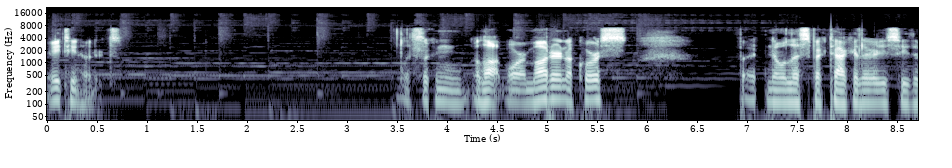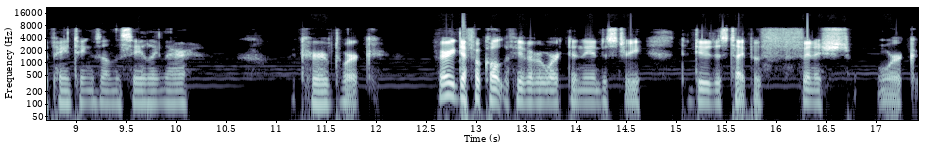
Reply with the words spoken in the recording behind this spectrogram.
1800s. It's looking a lot more modern, of course, but no less spectacular. You see the paintings on the ceiling there, the curved work. Very difficult if you've ever worked in the industry to do this type of finished work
